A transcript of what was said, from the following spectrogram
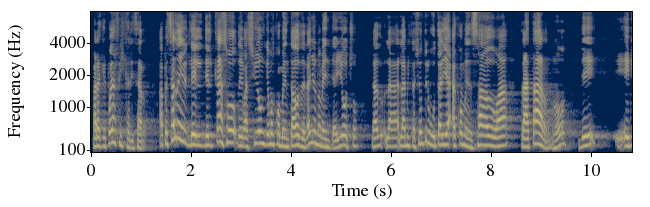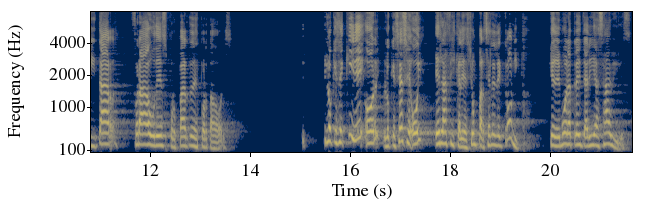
para que pueda fiscalizar. A pesar del caso de evasión que hemos comentado desde el año 98, la, la, la Administración Tributaria ha comenzado a tratar ¿no? de evitar fraudes por parte de exportadores. Y lo que se quiere, lo que se hace hoy es la fiscalización parcial electrónica, que demora 30 días hábiles.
